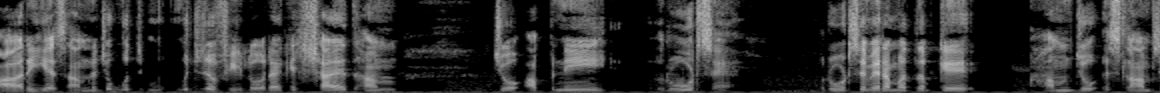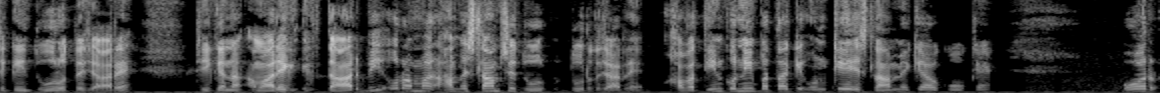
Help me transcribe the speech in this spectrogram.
आ रही है सामने, जो मुझे जो फील हो रहा है कि शायद हम जो अपनी रूट्स हैं रूट से मेरा मतलब कि हम जो इस्लाम से कहीं दूर होते जा रहे हैं, ठीक है ना, हमारे इकदार भी और हम हम इस्लाम से दूर दूर होते जा रहे हैं। खातन को नहीं पता कि उनके इस्लाम में क्या हकूक हैं और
